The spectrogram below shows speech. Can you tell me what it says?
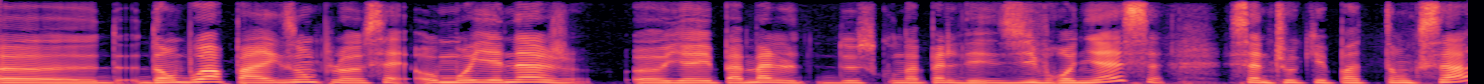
euh, d'en boire. Par exemple, au Moyen Âge, euh, il y avait pas mal de ce qu'on appelle des ivrognesses. Ça ne choquait pas tant que ça.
